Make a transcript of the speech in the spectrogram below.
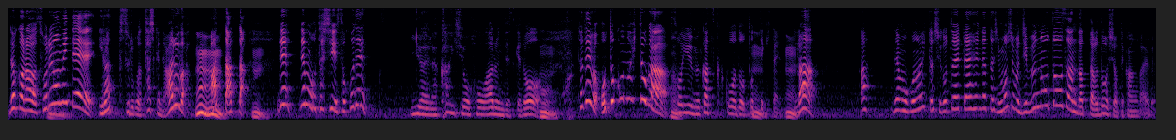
だからそれを見てイラッとすることは確かにあるわ、うんうん。あったあった。うん。ででも私そこでイライラ解消法あるんですけど、うん。例えば男の人がうん。そういうムカつく行動を取ってきたら、うんうん。あでもこの人仕事で大変だったしもしも自分のお父さんだったらどうしようって考える、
